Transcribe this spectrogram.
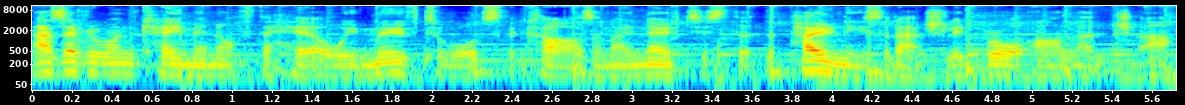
As everyone came in off the hill, we moved towards the cars, and I noticed that the ponies had actually brought our lunch up.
